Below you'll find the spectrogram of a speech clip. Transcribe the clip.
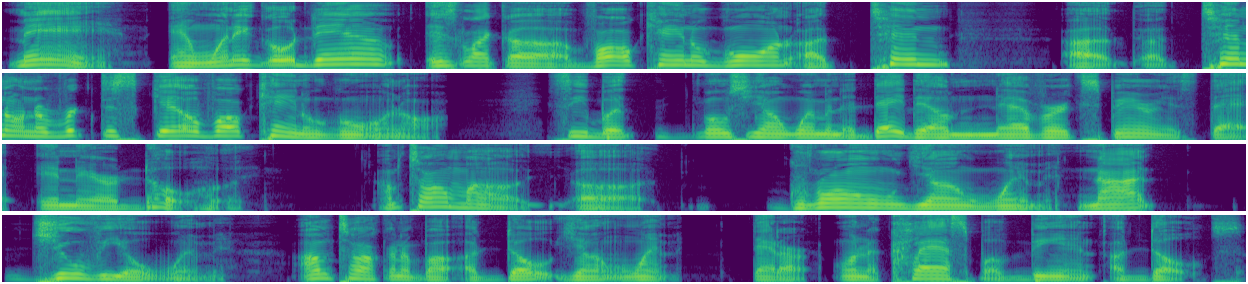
man. And when it go down, it's like a volcano going a 10 a, a 10 on the Richter scale volcano going off. See, but most young women today, they'll never experience that in their adulthood. I'm talking about uh, grown young women, not juvenile women. I'm talking about adult young women that are on the clasp of being adults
